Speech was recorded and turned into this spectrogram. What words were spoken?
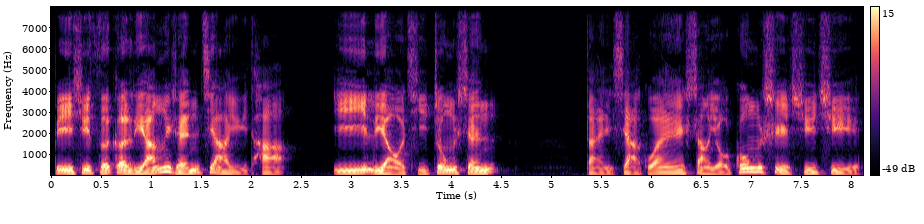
必须择个良人嫁与她，以了其终身。但下官尚有公事须去，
